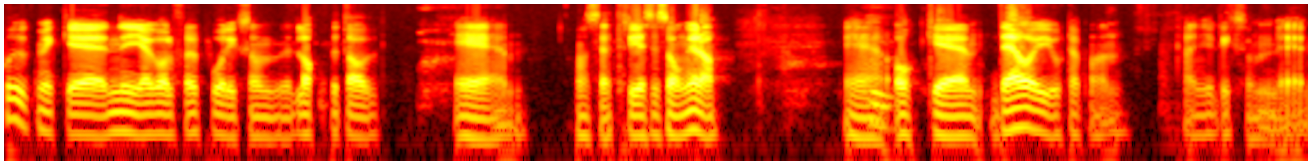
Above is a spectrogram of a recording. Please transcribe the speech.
sjukt mycket nya golfare på liksom loppet av eh, man säger, tre säsonger då. Eh, Och eh, det har ju gjort att man kan ju liksom eh,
